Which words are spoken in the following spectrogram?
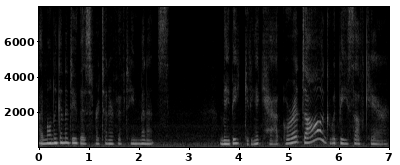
I'm only going to do this for 10 or 15 minutes. Maybe getting a cat or a dog would be self care.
